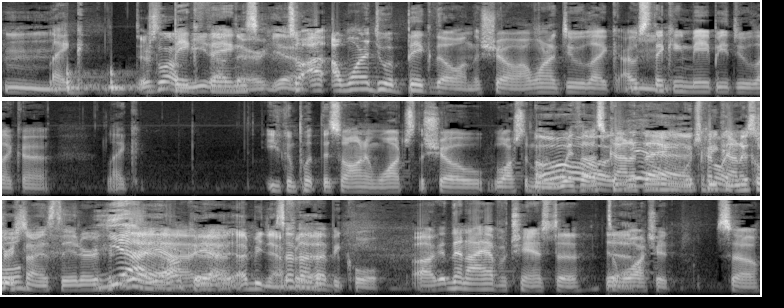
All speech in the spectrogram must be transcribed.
hmm. like There's a lot big of meat things. out there. Yeah. So I, I want to do a big though on the show. I want to do like I was hmm. thinking maybe do like a like you can put this on and watch the show, watch the movie Oh, with us, kind of yeah, thing, which would be like kind of cool. Science Theater. Yeah, yeah, okay. yeah. I'd be down so for I thought that. that'd be cool. Uh, then I have a chance to to Yeah. watch it. So,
